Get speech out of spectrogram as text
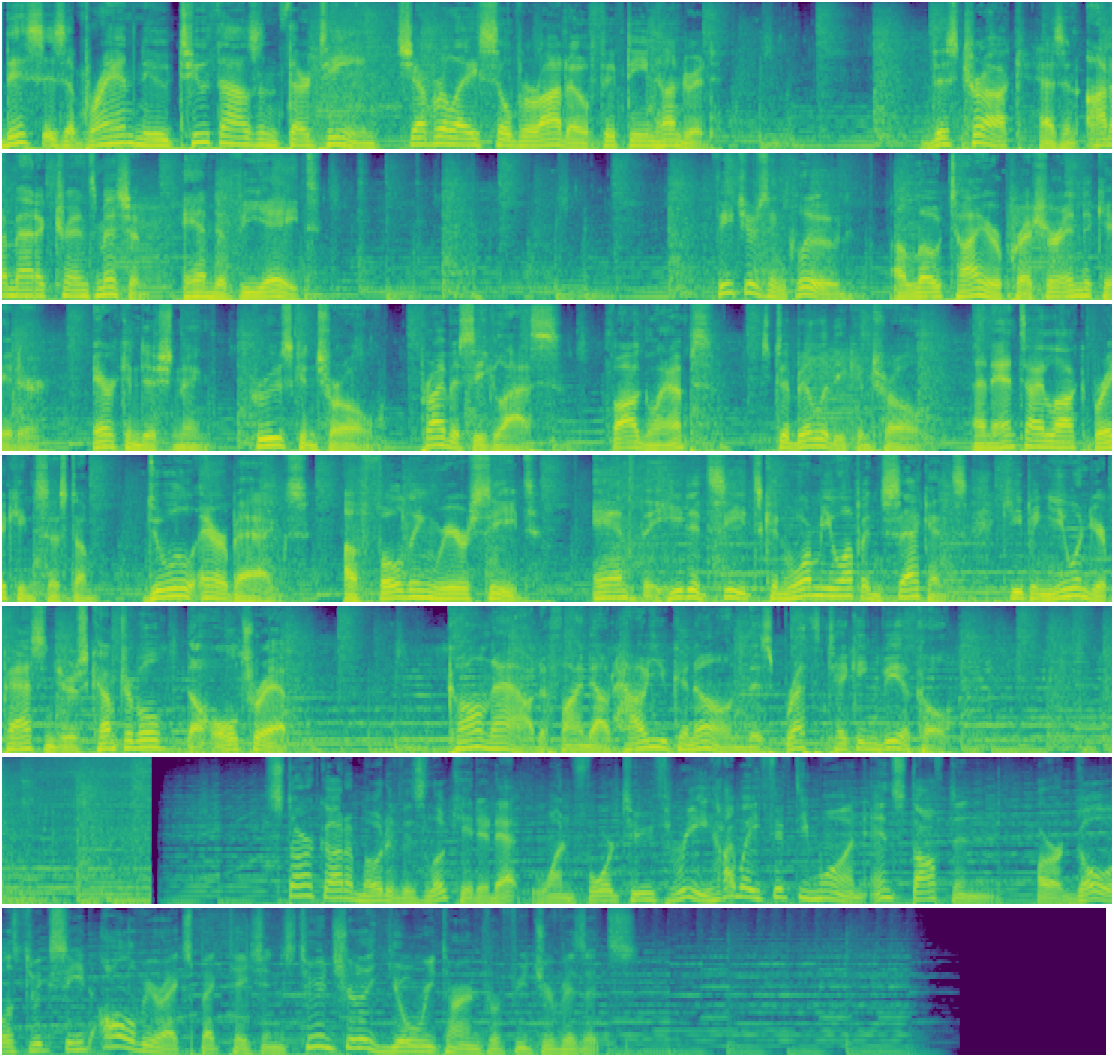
This is a brand new 2013 Chevrolet Silverado 1500. This truck has an automatic transmission and a V8. Features include a low tire pressure indicator, air conditioning, cruise control, privacy glass, fog lamps, stability control, an anti-lock braking system, dual airbags, a folding rear seat, and the heated seats can warm you up in seconds, keeping you and your passengers comfortable the whole trip. Call now to find out how you can own this breathtaking vehicle. Stark Automotive is located at 1423 Highway 51 in Stoughton. Our goal is to exceed all of your expectations to ensure that you'll return for future visits.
